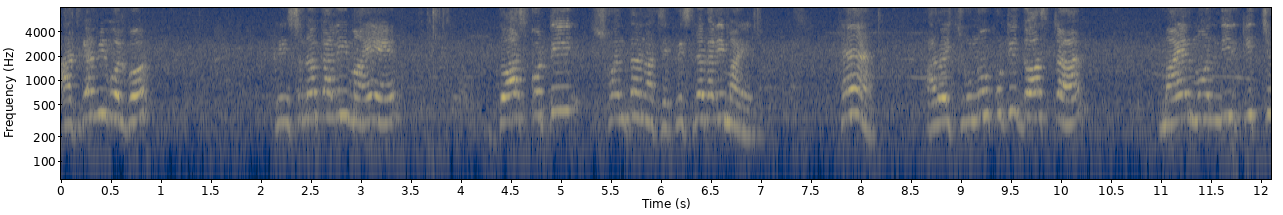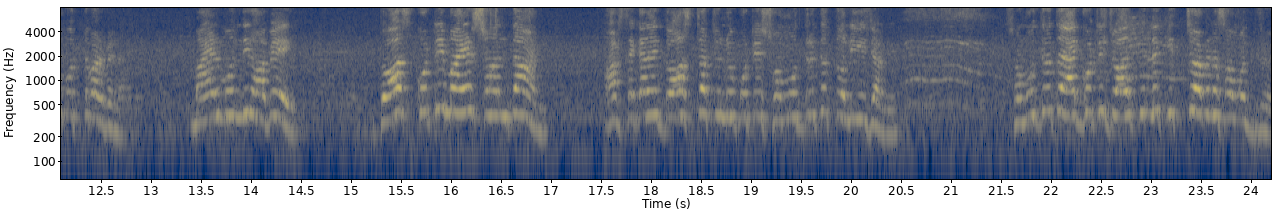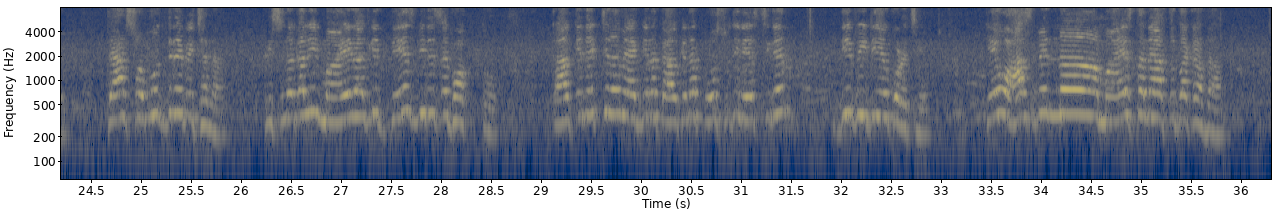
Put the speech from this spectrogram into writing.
আজকে আমি বলব, কৃষ্ণকালী মায়ের দশ কোটি সন্তান আছে, কৃষ্ণকালী মায়ের। হ্যাঁ আর ওই চুনোপুটি দশটা মায়ের মন্দির কিচ্ছু করতে পারবে না। মায়ের মন্দির হবে দশ কোটি মায়ের সন্তান, আর সেখানে দশটা চুনোপুটি সমুদ্রতে তলিয়ে যাবে। সমুদ্র তো এক ঘটি জল তুললে কিচ্ছু হবে না সমুদ্র, যার সমুদ্রে বেছে না কৃষ্ণকালী মায়ের আজকে দেশ বিদেশে ভক্ত। কালকে দেখছিলাম একজন কালকে না পরশু দিন এসেছিলেন, দিয়ে ভিডিও করেছে। কেউ আসবেন না, মায়ের স্থানে এত টাকা দাম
